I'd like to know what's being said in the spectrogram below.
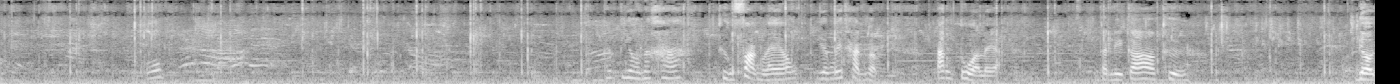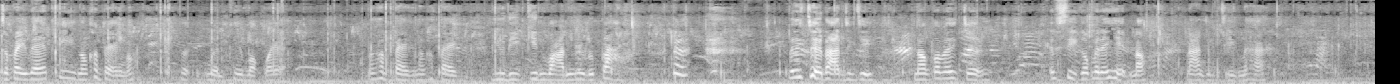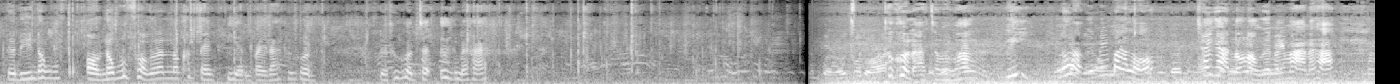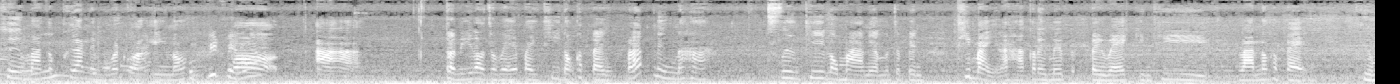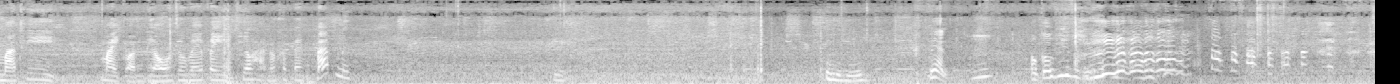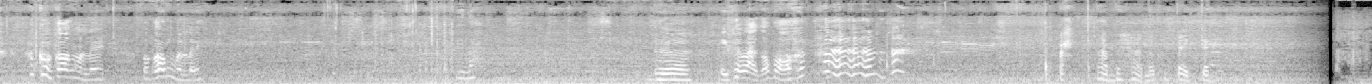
เดียวนะคะ ถึงฝั่งแล้วยังไม่ทันแบบตั้งตัวเลยอะตอนนี้ก็คือ เดี๋ยวจะไปแวะที่น้องขแปงเนาะ เหมือนเคยบอกไว้น้องขแปงน้องขแปงอยู่ดีกินหวานอยู่หรือเปล่า ไม่ได้เจอนานจริงๆ น้องก็ไม่ได้เจอ FC ก็ไม่ได้เห็นเนาะนานจริงๆนะคะ เดี๋ยวนี้น้องออกน้องบุฟฟองแล้วน้องขแปงเปลี่ยนไปนะทุกคน เดี๋ยวทุกคนจะอึ้งนะคะ ทุกคนอาจจะแบบว่าเฮ้ยน้องเหล่าเงินไม่มาเหรอ ใช่ค่ะน้องเหล่าเงินไม่มานะคะ คือมากับเพื่อนในหมู่บ้านกวางเองเนาะก็อ่า ตอนนี้เราจะแวะไปที่น้องกระแตงแป๊บหนึ่งนะคะ ซึ่งที่เรามาเนี่ยมันจะเป็นที่ใหม่นะคะ ก็เลยไม่ไปแวะกินที่ร้านน้องกระแตงคือมาที่ใหม่ก่อนเดี๋ยวจะแวะไปเที่ยวหาน้องกระแตงแป๊บหนึ่งนี่อือหือเพื่อนเอากล้องพี่มาก็กล้องหมดเลยก็กล้องหมดเลยนี่นะ เออเห็นข้างหลังก็พอไปตามไปหาแล้วก็ไปกัน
